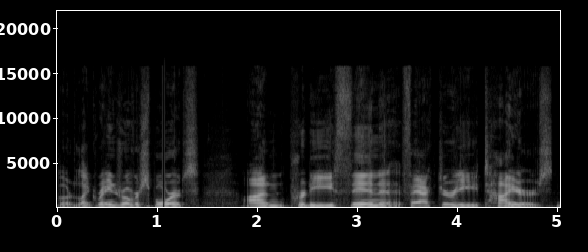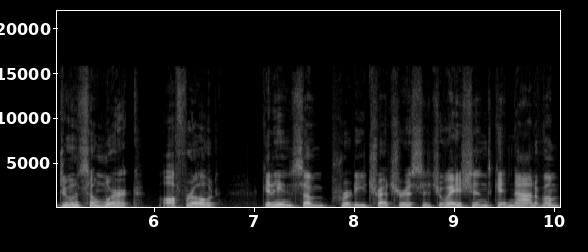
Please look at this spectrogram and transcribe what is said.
like Range Rover Sports, on pretty thin factory tires, doing some work off road, getting some pretty treacherous situations, getting out of them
